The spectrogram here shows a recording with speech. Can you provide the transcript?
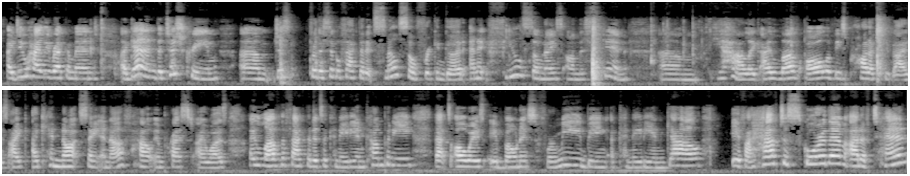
I do highly recommend, again, the Tush Cream, um, just for the simple fact that it smells so freaking good and it feels so nice on the skin. Um, yeah, like I love all of these products, you guys. I, I cannot say enough how impressed I was. I love the fact that it's a Canadian company. That's always a bonus for me being a Canadian gal. If I have to score them out of 10,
